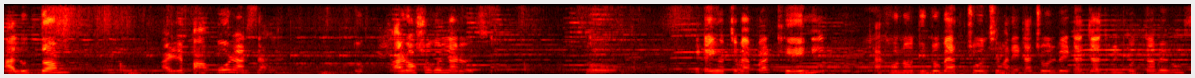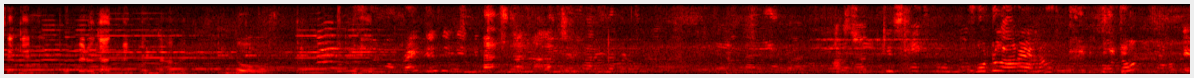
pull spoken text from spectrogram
আলুর দম, আর এটা পাঁপড় আর স্যালাড। তো, আর রসগোল্লা রয়েছে। তো, এটাই হচ্ছে ব্যাপার, খেয়ে নিই এখনও দুটো ব্যাচ চলছে মানে এটা চলবে এটার জাজমেন্ট করতে হবে এবং সেকেন্ড গ্রুপেরও জাজমেন্ট করতে হবে। তো फोटो आ रहा है ना फोटो ओके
